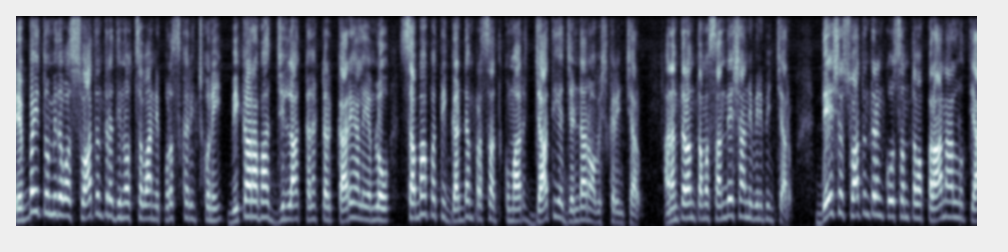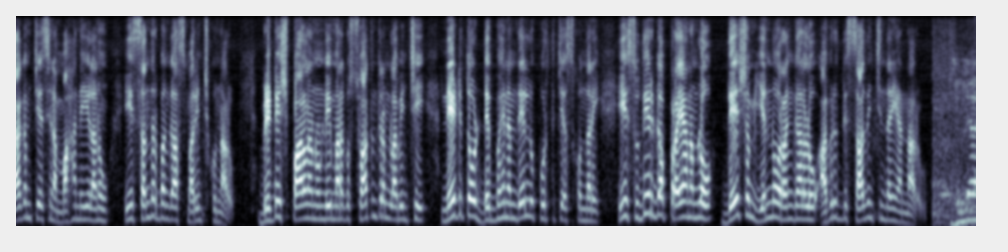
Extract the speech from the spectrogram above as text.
డెబ్బై తొమ్మిదవ స్వాతంత్ర దినోత్సవాన్ని పురస్కరించుకొని వికారాబాద్ జిల్లా కలెక్టర్ కార్యాలయంలో సభాపతి గడ్డం ప్రసాద్ కుమార్ జాతీయ జెండాను ఆవిష్కరించారు. అనంతరం తమ సందేశాన్ని వినిపించారు. దేశ స్వాతంత్ర్యం కోసం తమ ప్రాణాలను త్యాగం చేసిన మహనీయులను ఈ సందర్భంగా స్మరించుకున్నారు. బ్రిటిష్ పాలన నుండి మనకు స్వాతంత్రం లభించి నేటితో డెబ్బై ఎనిమిదేళ్ళు పూర్తి చేసుకుందని ఈ సుదీర్ఘ ప్రయాణంలో దేశం ఎన్నో రంగాలలో అభివృద్ధి సాధించిందని అన్నారు. జిల్లా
